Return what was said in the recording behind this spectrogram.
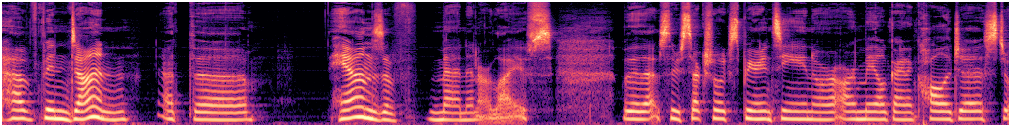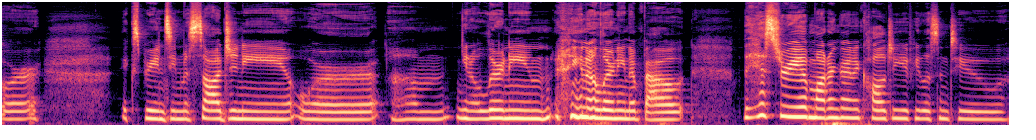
have been done at the hands of men in our lives, whether that's through sexual experiencing or our male gynecologist or experiencing misogyny or um, you know learning you know learning about the history of modern gynecology if you listen to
